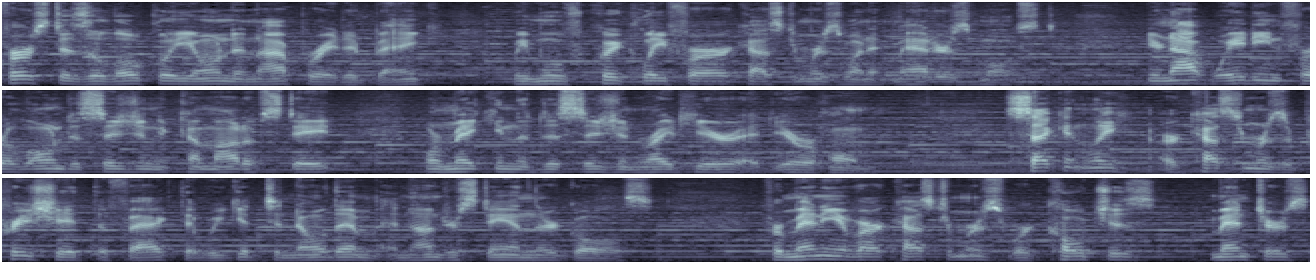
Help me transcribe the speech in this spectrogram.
First, as a locally owned and operated bank, we move quickly for our customers when it matters most. You're not waiting for a loan decision to come out of state. We're making the decision right here at your home. Secondly, our customers appreciate the fact that we get to know them and understand their goals. For many of our customers, we're coaches, mentors,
